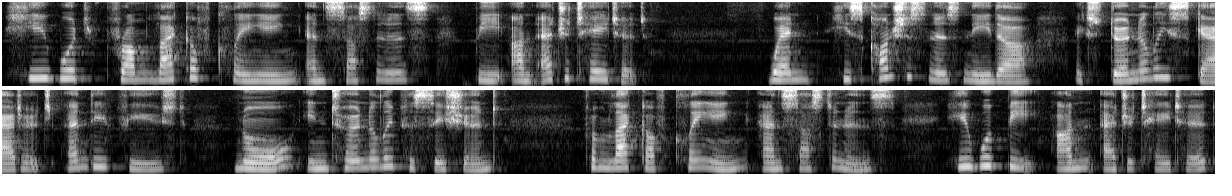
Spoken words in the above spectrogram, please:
He would, from lack of clinging and sustenance, be unagitated. When his consciousness neither externally scattered and diffused, nor internally positioned, from lack of clinging and sustenance, he would be unagitated.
